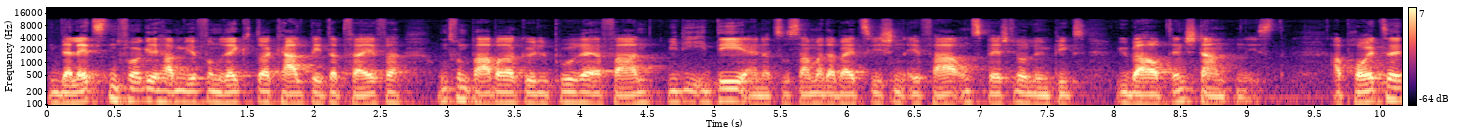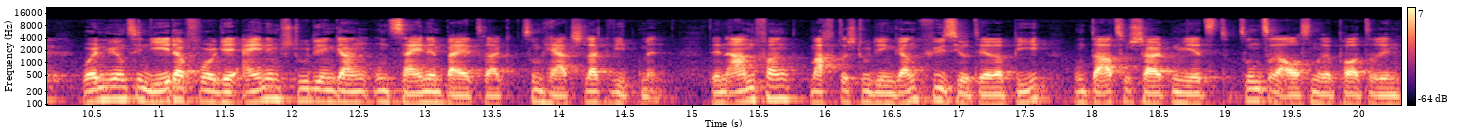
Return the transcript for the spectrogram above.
In der letzten Folge haben wir von Rektor Karl-Peter Pfeiffer und von Barbara Gödel-Pure erfahren, wie die Idee einer Zusammenarbeit zwischen FH und Special Olympics überhaupt entstanden ist. Ab heute wollen wir uns in jeder Folge einem Studiengang und seinem Beitrag zum Herzschlag widmen. Den Anfang macht der Studiengang Physiotherapie und dazu schalten wir jetzt zu unserer Außenreporterin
